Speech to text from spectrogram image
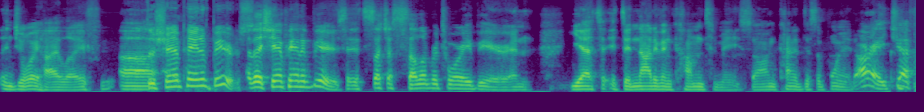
enjoy High Life. Uh, the champagne of beers. the champagne of beers. It's such a celebratory beer, and yet it did not even come to me. So I'm kind of disappointed. All right, Jeff.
